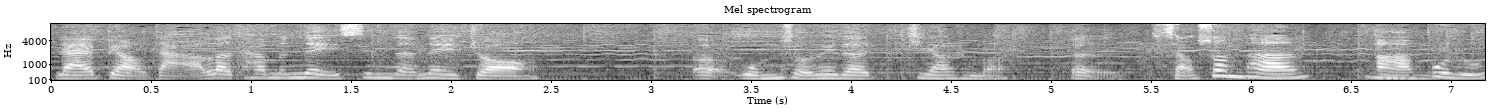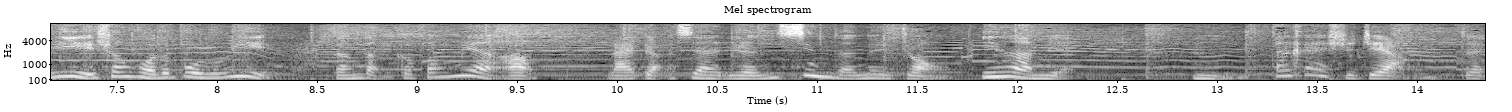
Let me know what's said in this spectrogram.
来表达了他们内心的那种，呃，我们所谓的这叫什么呃小算盘啊、嗯不如意、生活的不如意等等各方面啊，来表现人性的那种阴暗面。嗯，大概是这样。对，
